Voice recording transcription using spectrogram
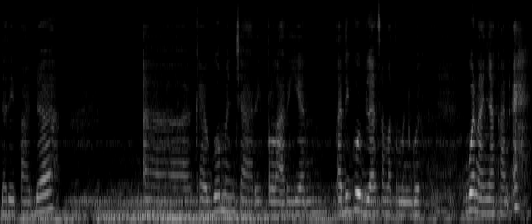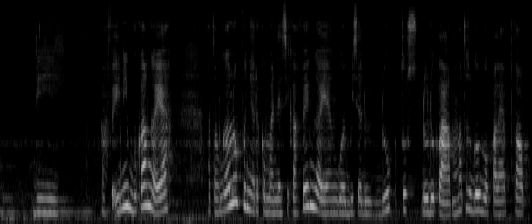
daripada uh, kayak gue mencari pelarian. Tadi gue bilang sama temen gue gue nanyakan eh di cafe ini buka nggak ya atau enggak lu punya rekomendasi kafe enggak yang gue bisa duduk terus duduk lama terus gue buka laptop.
